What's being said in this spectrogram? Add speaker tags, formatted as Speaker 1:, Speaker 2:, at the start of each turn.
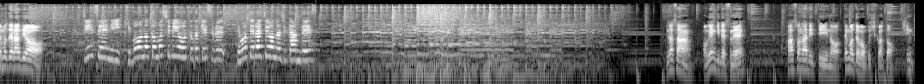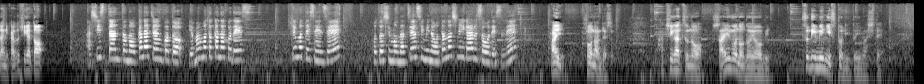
Speaker 1: テモテラジオ。
Speaker 2: 人生に希望の灯火をお届けするテモテラジオの時間です。
Speaker 1: 皆さんお元気ですね？パーソナリティのテモテ牧師こと新谷和重と。
Speaker 2: アシスタントのかなちゃんこと山本かな子です。テモテ先生今年も夏休みのお楽しみがあるそうですね。
Speaker 1: はいそうなんです。8月の最後の土曜日釣りミニストリーと言いまして、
